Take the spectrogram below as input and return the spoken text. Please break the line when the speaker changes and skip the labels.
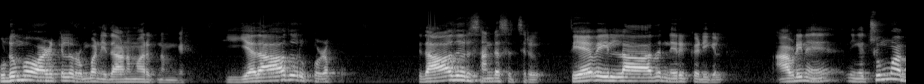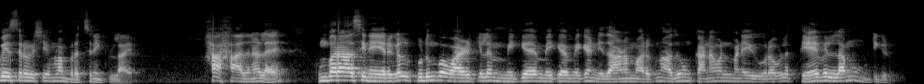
குடும்ப வாழ்க்கையில் ரொம்ப நிதானமாக இருக்கணுங்க ஏதாவது ஒரு குழப்பம் ஏதாவது ஒரு சண்டை சச்சரவு தேவையில்லாத நெருக்கடிகள் அப்படின்னு நீங்கள் சும்மா பேசுகிற விஷயம்லாம் பிரச்சனைக்குள்ளாயிரும். அதனால் கும்பராசி நேயர்கள் குடும்ப வாழ்க்கையில் மிக மிக மிக நிதானமாக இருக்கணும். அதுவும் கணவன் மனைவி உறவில் தேவையில்லாமல் முட்டிக்கிடும்.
